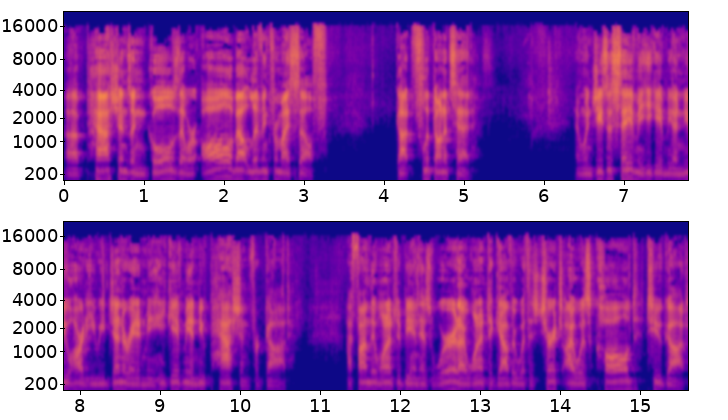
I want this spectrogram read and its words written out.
uh, passions and goals that were all about living for myself, got flipped on its head. And when Jesus saved me, he gave me a new heart. He regenerated me. He gave me a new passion for God. I finally wanted to be in His Word. I wanted to gather with His church. I was called to God.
